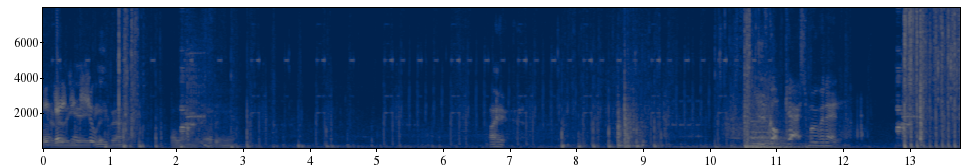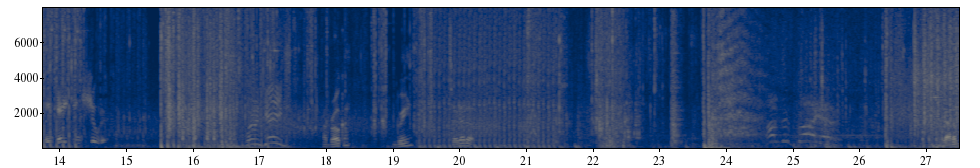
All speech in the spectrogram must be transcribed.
Engaging UAV, shooter. bro. All on the other end. I hear. Got gas moving in. Engaging shooter. We're engaged. I broke him. Green. Tear that up. Under fire! Got him.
